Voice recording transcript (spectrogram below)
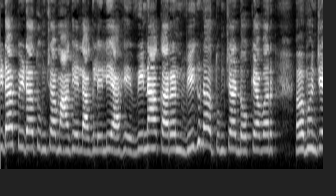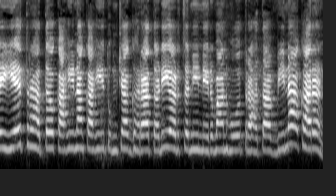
इडापिडा तुमच्या मागे लागलेली आहे. विनाकारण विघ्न तुमच्या डोक्यावर म्हणजे येत राहतं. काही ना काही तुमच्या घरात अडीअडचणी निर्माण होत राहता विनाकारण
